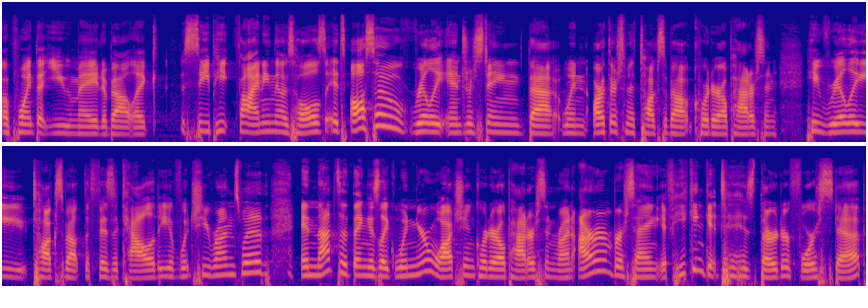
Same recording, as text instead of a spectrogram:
a point that you made about like CP finding those holes. It's also really interesting that when Arthur Smith talks about Cordarrelle Patterson, he really talks about the physicality of which he runs with. And that's the thing is like when you're watching Cordarrelle Patterson run, I remember saying if he can get to his third or fourth step,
